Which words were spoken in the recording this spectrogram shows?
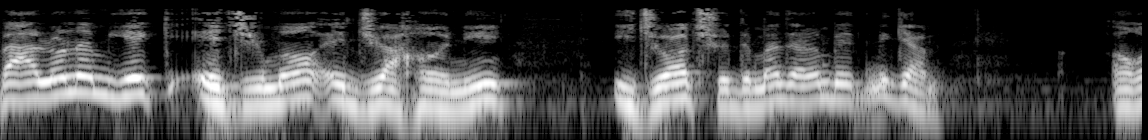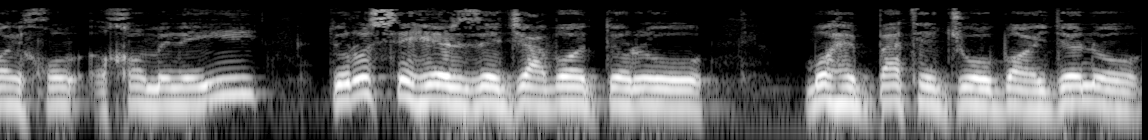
و الان هم یک اجماع جهانی ایجاد شده. من دارم بهت میگم آقای خامنه ای درست هرز جواد داره و محبت جو بایدن و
